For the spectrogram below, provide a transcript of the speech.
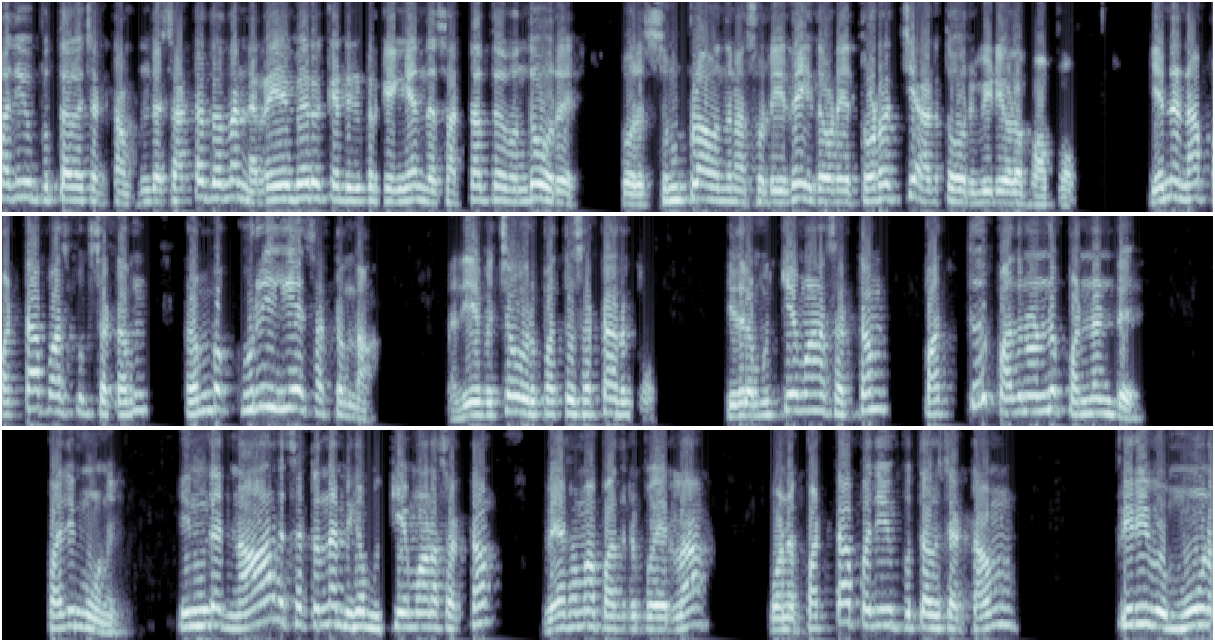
பதிவு புத்தக சட்டம். இந்த சட்டத்தை தான் நிறைய பேர் கேட்டுக்கிட்டு இருக்கீங்க. இந்த சட்டத்தை வந்து ஒரு ஒரு சிம்பிளா வந்து நான் சொல்லிடுறேன். இதோடைய தொடர்ச்சி அடுத்த ஒரு வீடியோல பார்ப்போம். என்னன்னா பட்டா பாஸ்புக் சட்டம் ரொம்ப குறுகிய சட்டம் தான். அதிகபட்சம் ஒரு பத்து சட்டம் இருக்கும். இதுல முக்கியமான சட்டம் பத்து பதினொன்னு பன்னெண்டு பதிமூணு. இந்த நாலு சட்டம் தான் மிக முக்கியமான சட்டம். வேகமா பார்த்துட்டு போயிடலாம். ஒன்னு பட்டா பதிவு புத்தக சட்டம் பிரிவு மூணு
